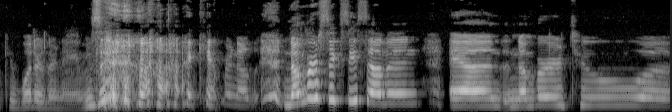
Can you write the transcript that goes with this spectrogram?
Okay, what are their names? I can't pronounce it. Number sixty seven and number two. Uh,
